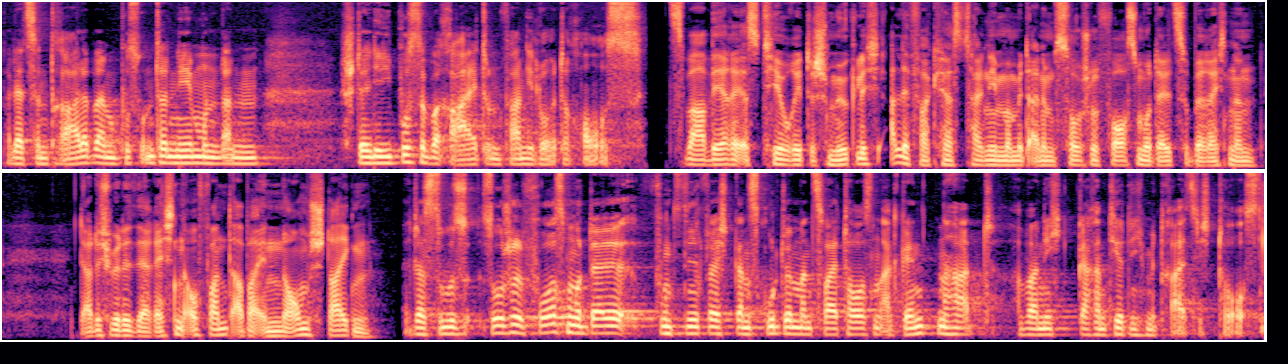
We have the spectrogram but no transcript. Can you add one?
bei der Zentrale beim Busunternehmen und dann stellen die die Busse bereit und fahren die Leute raus. Zwar wäre es theoretisch möglich, alle Verkehrsteilnehmer mit einem Social Force Modell zu berechnen. Dadurch würde der Rechenaufwand aber enorm steigen. Das Social Force Modell funktioniert vielleicht ganz gut, wenn man 2000 Agenten hat, aber nicht garantiert nicht mit 30.000.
